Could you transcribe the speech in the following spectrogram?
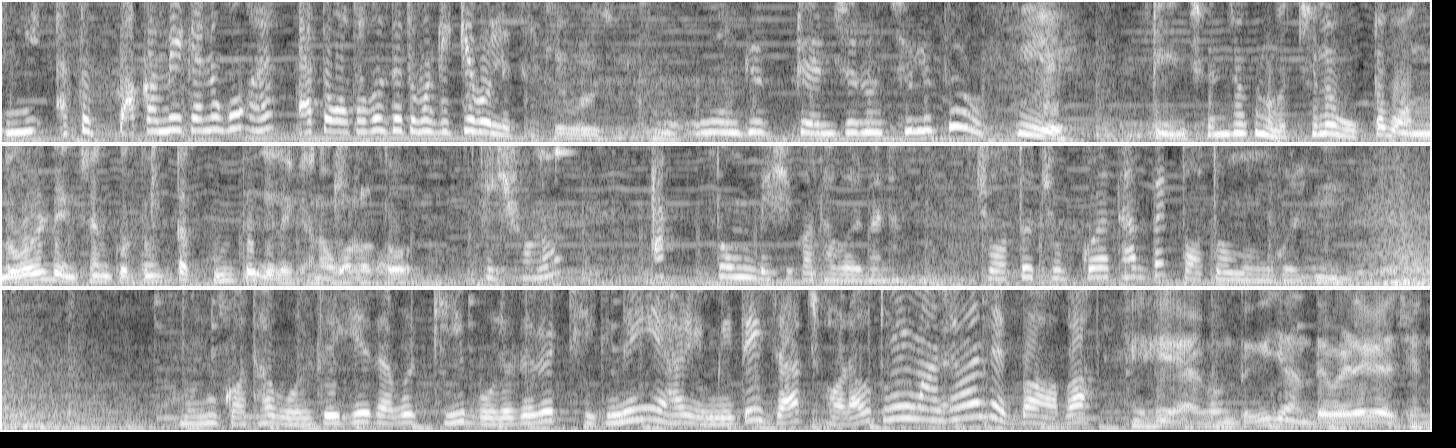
তুমি এত পাকা মেয়ে কেন গো হ্যাঁ? এত কথা বলতে তোমাকে কে বলেছে? কে বলেছিল ওকে টেনশন হচ্ছিল তো। টেনশন যখন হচ্ছিল মুখটা বন্ধ করে টেনশন করতে মুখটা খুলতে গেলে কেন বলো তো? এই শোনো একদম বেশি কথা বলবে না। যত চুপ করে থাকবে তত মঙ্গল। কোন কথা বলতে গিয়ে তারপর কি বলে দেবে ঠিক নেই আর এমনিতেই যা ছড়াও তুমি মাঝে মাঝে বাবা। এখন থেকেই জানতে পেরে গেছেন।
